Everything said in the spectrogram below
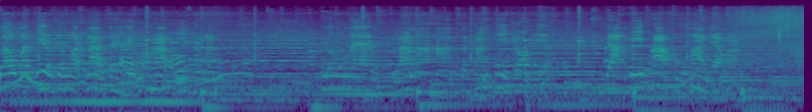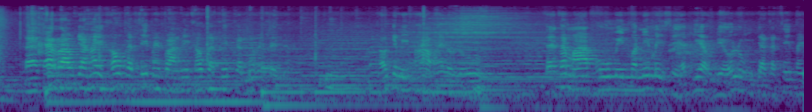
เรามาเที่ยวจังหวัดน่านจะเห็นภาพนี้ทั้งนั้น โรงแรมร้านอาหารสถานที่ท่องเที่ยวจะมีภาพหมู่ม่านยามา แต่ถ้าเราจะให้เขากระซิบให้ฟังนี่เขากระซิบกันไม่ค่อยเป็นนะเขาจะมีภาพให้เราดูแต่ถ้ามาภูมินวันนี้ไม่เสียเที่ยว เดี๋ยวลุงจะกระซิบให้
